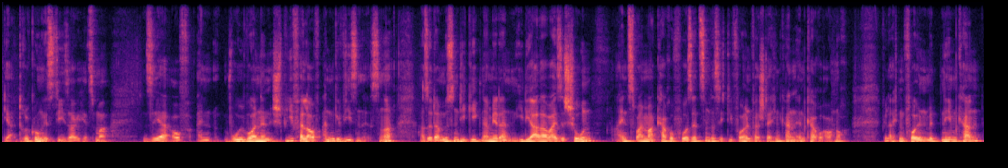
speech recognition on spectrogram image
ja, Drückung ist, die, sage ich jetzt mal, sehr auf einen wohlwollenden Spielverlauf angewiesen ist. Ne? Also da müssen die Gegner mir dann idealerweise schon ein, zweimal Karo vorsetzen, dass ich die vollen verstechen kann, in Karo auch noch vielleicht einen vollen mitnehmen kann.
